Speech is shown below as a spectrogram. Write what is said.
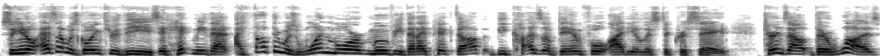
So, you know, as I was going through these, it hit me that I thought there was one more movie that I picked up because of Damn Fool Idealistic Crusade. Turns out there was.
